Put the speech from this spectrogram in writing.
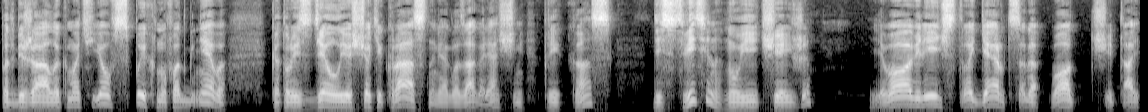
подбежала к Матье, вспыхнув от гнева, который сделал ее щеки красными, а глаза горящими. Приказ? Действительно? Ну и чей же? Его Величество герцога, вот, читай.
